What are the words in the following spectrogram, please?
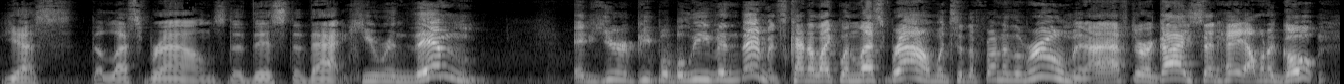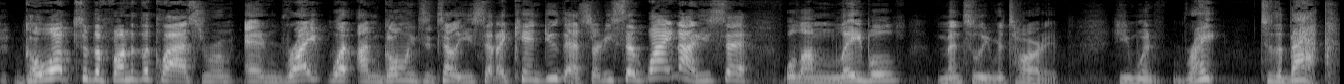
Yes, the Les Browns, the this, the that, hearing them and hearing people believe in them. It's kind of like when Les Brown went to the front of the room and after a guy said, "Hey, I want to go go up to the front of the classroom and write what I'm going to tell you." He said, "I can't do that, sir." He said, "Why not?" He said, "Well, I'm labeled mentally retarded." He went right to the back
